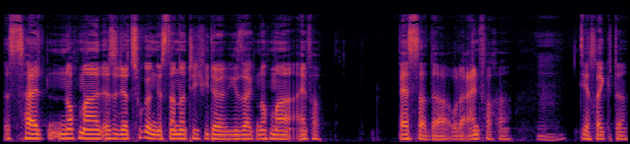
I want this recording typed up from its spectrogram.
es halt nochmal, also der Zugang ist dann natürlich wieder, wie gesagt, nochmal einfach besser da oder einfacher, mhm. direkter.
